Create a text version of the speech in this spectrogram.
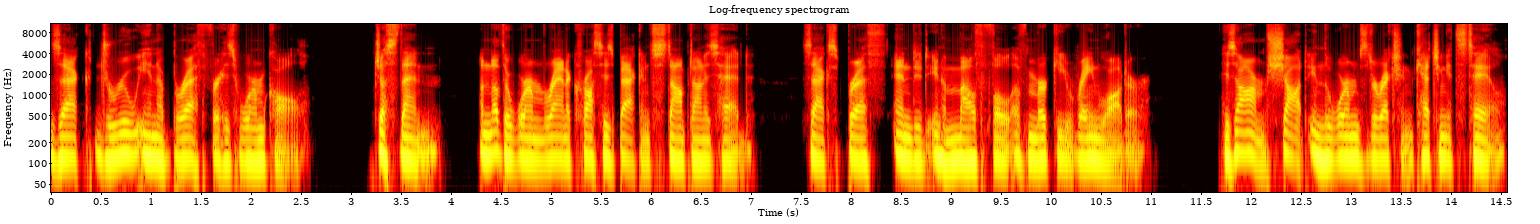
Zack drew in a breath for his worm call. Just then, another worm ran across his back and stomped on his head. Zack's breath ended in a mouthful of murky rainwater. His arm shot in the worm's direction, catching its tail.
